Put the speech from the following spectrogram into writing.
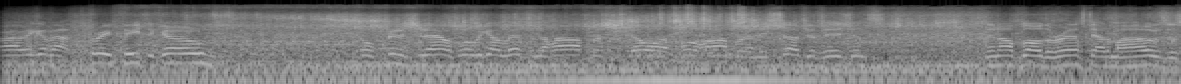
All right, we got about three feet to go. Gonna finish it out with what we got left in the hopper. Don't want a full hopper in these subdivisions. Then I'll blow the rest out of my hoses.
